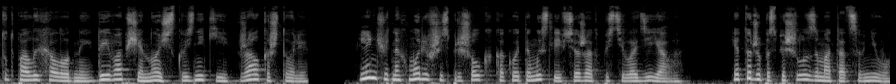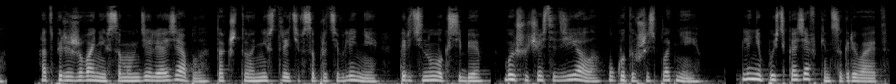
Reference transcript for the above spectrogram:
Тут полы холодные, да и вообще ночь, сквозняки. Жалко, что ли?» Лин, чуть нахмурившись, пришел к какой-то мысли и все же отпустил одеяло. Я тут же поспешила замотаться в него. От переживаний в самом деле озябла, так что, не встретив сопротивления, перетянула к себе большую часть одеяла, укутавшись плотнее. Лине пусть Козявкин согревает.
